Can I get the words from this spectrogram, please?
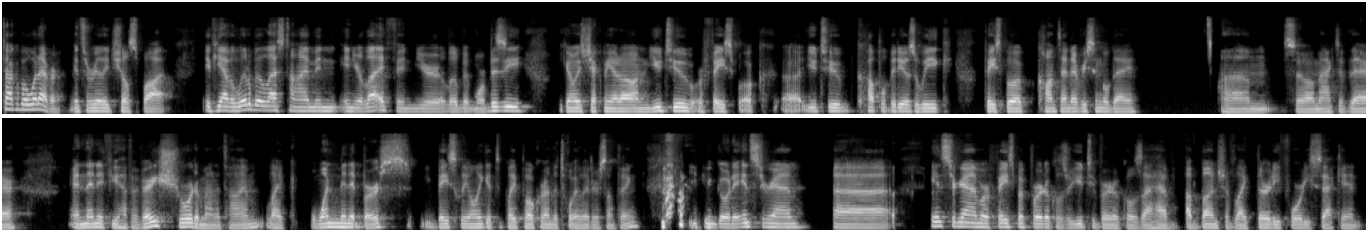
talk about whatever. It's a really chill spot. If you have a little bit less time in in your life and you're a little bit more busy, you can always check me out on YouTube or Facebook. Uh, YouTube, couple videos a week. Facebook, content every single day. Um, so I'm active there. And then if you have a very short amount of time, like one minute bursts, you basically only get to play poker on the toilet or something. you can go to Instagram, uh, Instagram or Facebook verticals or YouTube verticals. I have a bunch of like 30, 40 second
